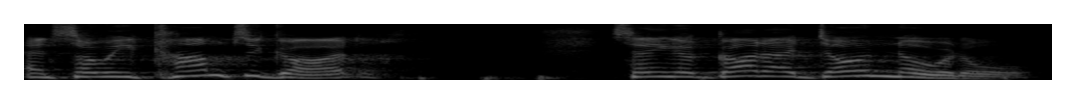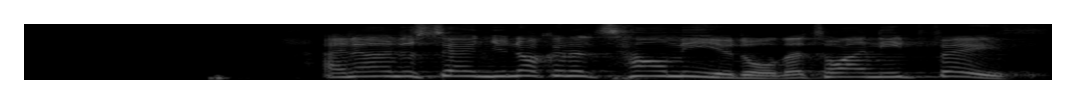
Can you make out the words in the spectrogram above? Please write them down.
And so we come to God saying, God, I don't know it all. And I understand you're not going to tell me it all. That's why I need faith.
